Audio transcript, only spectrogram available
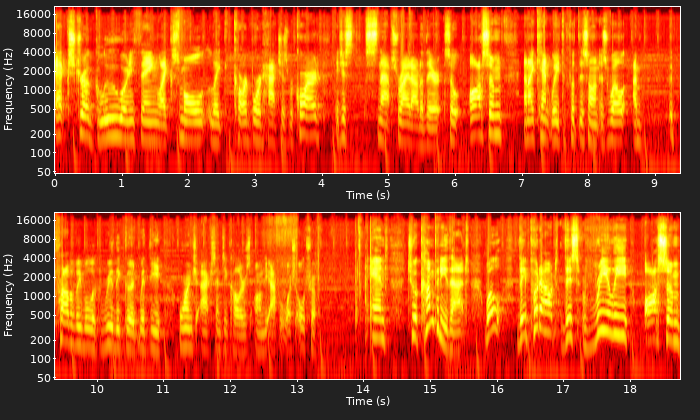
extra glue or anything like small like cardboard hatches required. It just snaps right out of there. So awesome, and I can't wait to put this on as well. I'm, it probably will look really good with the orange accenty colors on the Apple Watch Ultra. And to accompany that, well, they put out this really awesome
